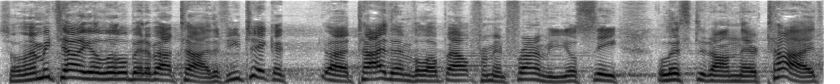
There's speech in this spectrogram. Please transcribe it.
So let me tell you a little bit about tithe. If you take a, a tithe envelope out from in front of you, you'll see listed on there tithe.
